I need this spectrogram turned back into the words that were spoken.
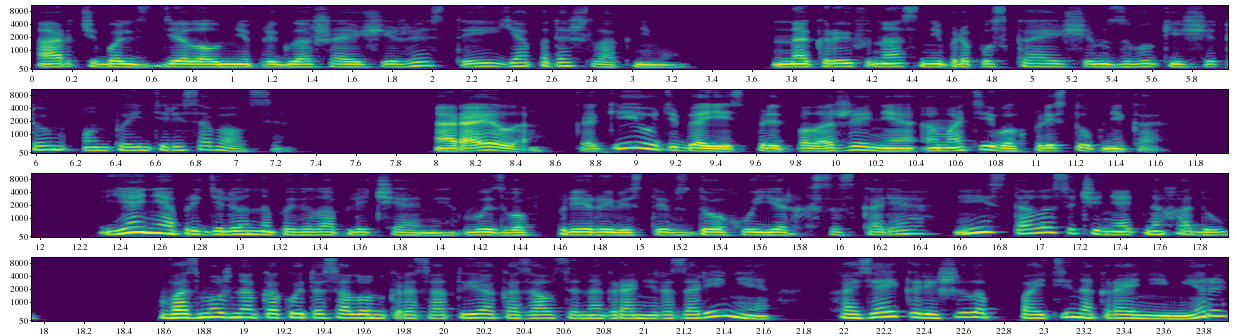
Арчибальд сделал мне приглашающий жест, и я подошла к нему. Накрыв нас не пропускающим звуки щитом, он поинтересовался. «Араэла, какие у тебя есть предположения о мотивах преступника?» Я неопределенно повела плечами, вызвав прерывистый вздох у ерх-соскаря, и стала сочинять на ходу. Возможно, какой-то салон красоты оказался на грани разорения, хозяйка решила пойти на крайние меры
